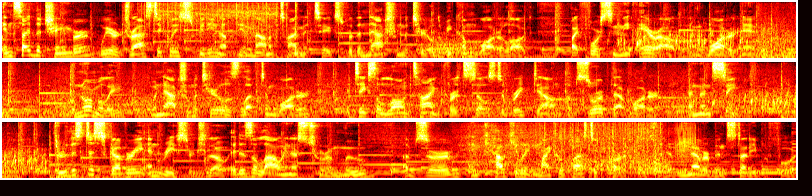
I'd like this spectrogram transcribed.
Inside the chamber, we are drastically speeding up the amount of time it takes for the natural material to become waterlogged by forcing the air out and water in. Normally, when natural material is left in water, it takes a long time for its cells to break down, absorb that water, and then sink. Through this discovery and research, though, it is allowing us to remove, observe, and calculate microplastic particles that have never been studied before.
